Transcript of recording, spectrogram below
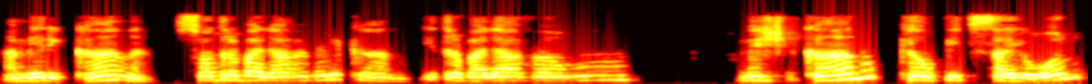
americana, só trabalhava americano. E trabalhava um mexicano, que é o pizzaiolo,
